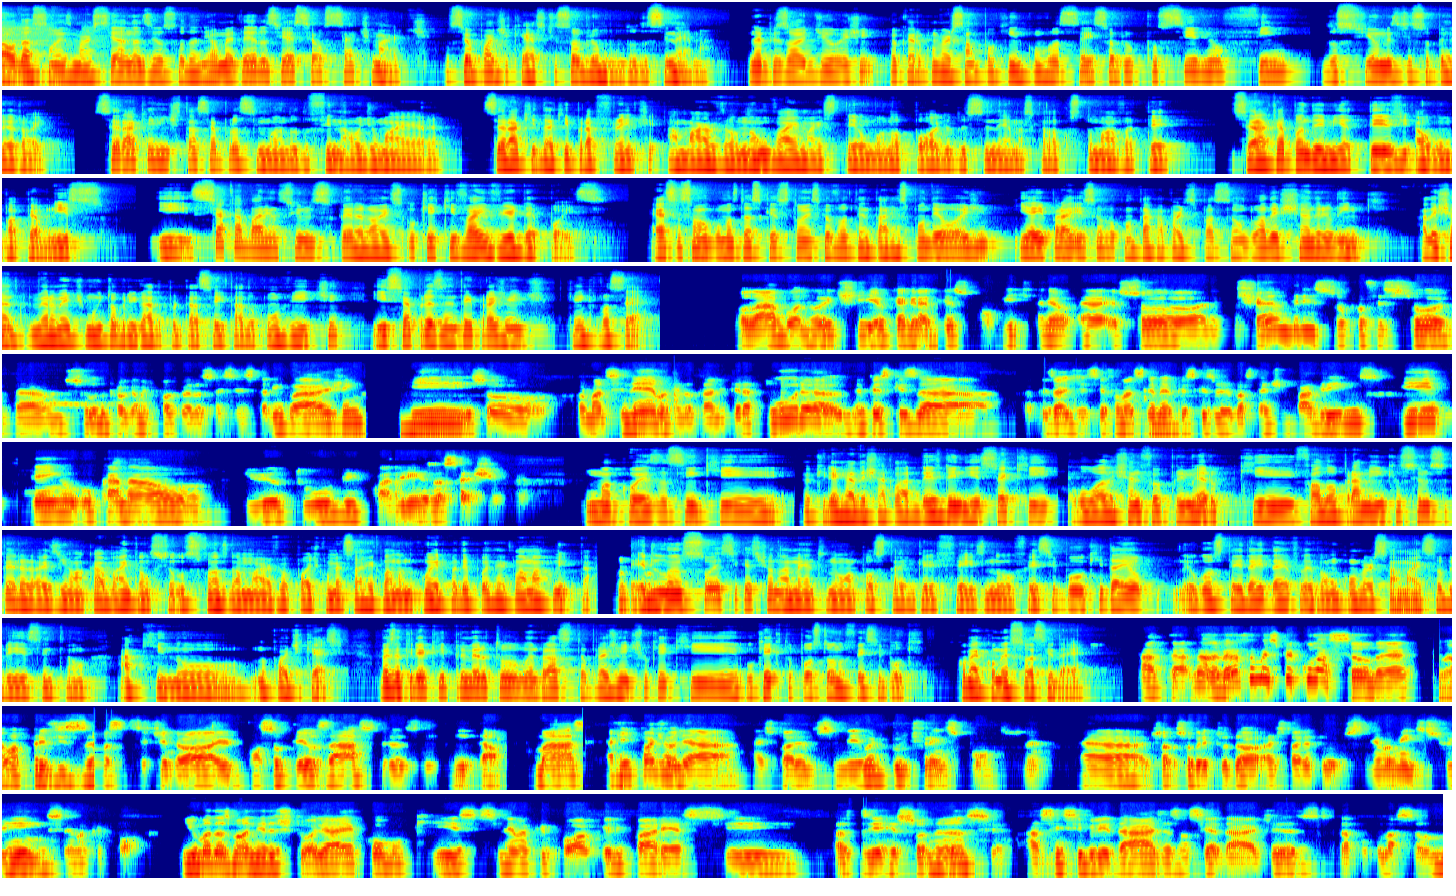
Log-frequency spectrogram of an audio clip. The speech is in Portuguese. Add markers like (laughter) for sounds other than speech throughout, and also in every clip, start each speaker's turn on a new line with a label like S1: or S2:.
S1: Saudações marcianas, eu sou Daniel Medeiros e esse é o Sete Marte, o seu podcast sobre o mundo do cinema. No episódio de hoje, eu quero conversar um pouquinho com vocês sobre o possível fim dos filmes de super-herói. Será que a gente está se aproximando do final de uma era? Será que daqui para frente a Marvel não vai mais ter o monopólio dos cinemas que ela costumava ter? Será que a pandemia teve algum papel nisso? E se acabarem os filmes de super-heróis, o que, que vai vir depois? Essas são algumas das questões que eu vou tentar responder hoje, e aí para isso eu vou contar com a participação do Alexandre Link. Alexandre, primeiramente, muito obrigado por ter aceitado o convite e se apresenta aí pra gente quem que você é.
S2: Olá, boa noite. Eu que agradeço o convite, Daniel. É, eu sou Alexandre, sou professor da UNSU, do Programa de Pós-Graduação em Ciência da Linguagem, e sou formado em cinema, tenho doutorado em literatura. Minha pesquisa, apesar de ser formado em cinema, minha pesquisa é bastante em quadrinhos, e tenho o canal YouTube Quadrinhos na Sérgio.
S1: Uma coisa assim que eu queria já deixar claro desde o início é que o Alexandre foi o primeiro que falou para mim que os filmes super-heróis iam acabar, então os fãs da Marvel podem começar reclamando com ele para depois reclamar comigo, tá? Ele (laughs) lançou esse questionamento numa postagem que ele fez no Facebook, e daí eu, eu gostei da ideia, eu falei, vamos conversar mais sobre isso então aqui no, no podcast. Mas eu queria que primeiro tu lembrasse então, pra gente o que que, o que que tu postou no Facebook. Como é que começou essa ideia?
S2: Ah, tá. Não, na verdade foi uma especulação, né? Não é uma previsão, assim, sentido, ó, oh, eu consultei os astros e, e, tal. Mas a gente pode olhar a história do cinema por diferentes pontos, né? Uh, sobretudo a história do cinema mainstream, cinema pipoca. E uma das maneiras de tu olhar é como que esse cinema pipoca ele parece fazer ressonância às sensibilidades, às ansiedades da população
